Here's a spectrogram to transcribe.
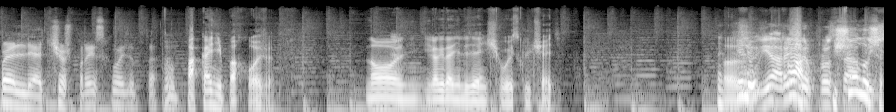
бля, что ж происходит-то? Ну, пока не похоже. Но никогда нельзя ничего исключать. Э, Или- У VR-игр А, просто еще лучше.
